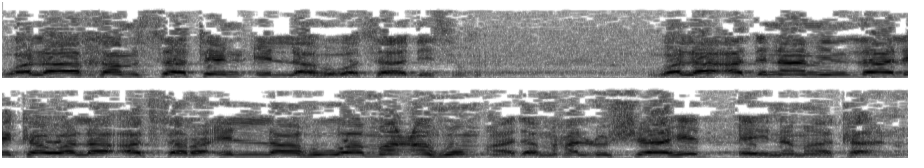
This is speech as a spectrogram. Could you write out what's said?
ولا خمسة إلا هو سادسهم ولا أدنى من ذلك ولا أكثر إلا هو معهم. هذا محل الشاهد أينما كانوا.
